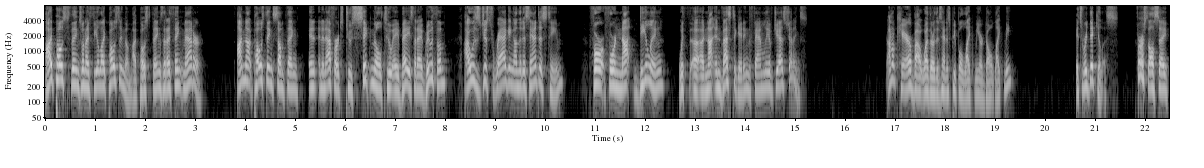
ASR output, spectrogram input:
I post things when I feel like posting them. I post things that I think matter. I'm not posting something in, in an effort to signal to a base that I agree with them. I was just ragging on the DeSantis team for for not dealing with uh, uh, not investigating the family of Jazz Jennings. I don't care about whether the DeSantis people like me or don't like me. It's ridiculous. First, I'll say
